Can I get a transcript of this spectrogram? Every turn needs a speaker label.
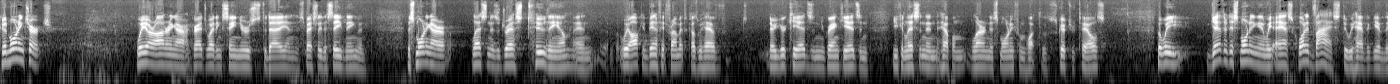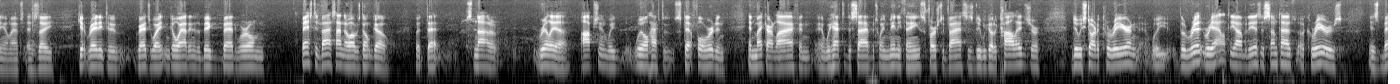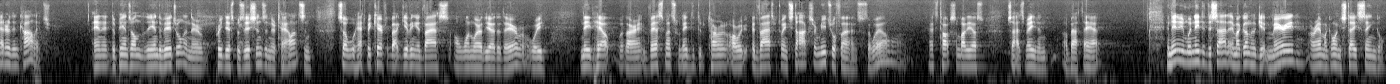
Speaker 1: Good morning, church. We are honoring our graduating seniors today and especially this evening. And this morning, our lesson is addressed to them, and we all can benefit from it because we have they're your kids and your grandkids, and you can listen and help them learn this morning from what the Scripture tells. But we gather this morning and we ask, what advice do we have to give them as, as they get ready to graduate and go out into the big bad world? And best advice I know of is don't go, but that's not a, really a option. We will have to step forward and and make our life, and, and we have to decide between many things. First advice is do we go to college or do we start a career? And we, the re- reality of it is, is sometimes a career is, is better than college. And it depends on the individual and their predispositions and their talents. And so we have to be careful about giving advice on one way or the other there. We need help with our investments. We need to determine we advice between stocks or mutual funds. So, well, I have to talk to somebody else besides me then about that. And then we need to decide am I going to get married or am I going to stay single?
